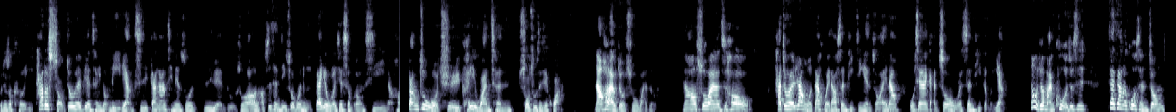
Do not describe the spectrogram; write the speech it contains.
我就说可以。他的手就会变成一种力量，是刚刚前面说的资源，比如说哦，老师曾经说过你带给我了一些什么东西，然后帮助我去可以完成说出这些话。然后后来我就有说完了，然后说完了之后，他就会让我再回到身体经验中，哎，那。我现在感受我的身体怎么样？那我觉得蛮酷的，就是在这样的过程中，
